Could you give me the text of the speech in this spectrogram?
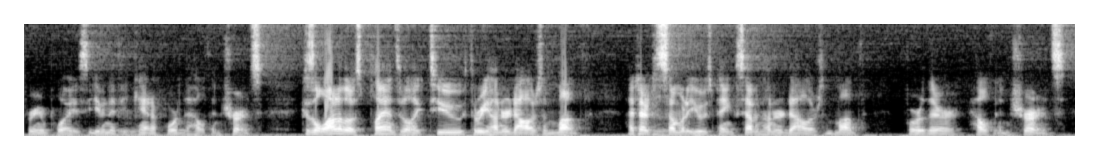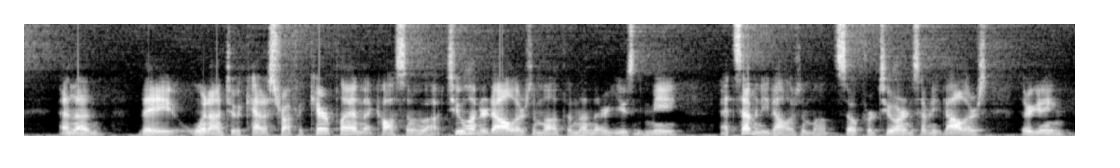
for your employees, even if you can't afford the health insurance. Because a lot of those plans are like two, three hundred dollars a month. I talked to mm-hmm. somebody who was paying seven hundred dollars a month for their health insurance, and mm-hmm. then they went on to a catastrophic care plan that cost them about two hundred dollars a month, and then they're using me at seventy dollars a month. So for two hundred seventy dollars, they're getting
